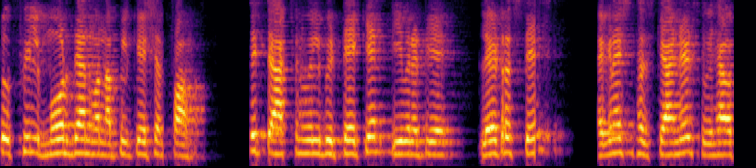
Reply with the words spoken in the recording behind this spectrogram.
to fill more than one application form. Strict action will be taken even at a later stage against such candidates who have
